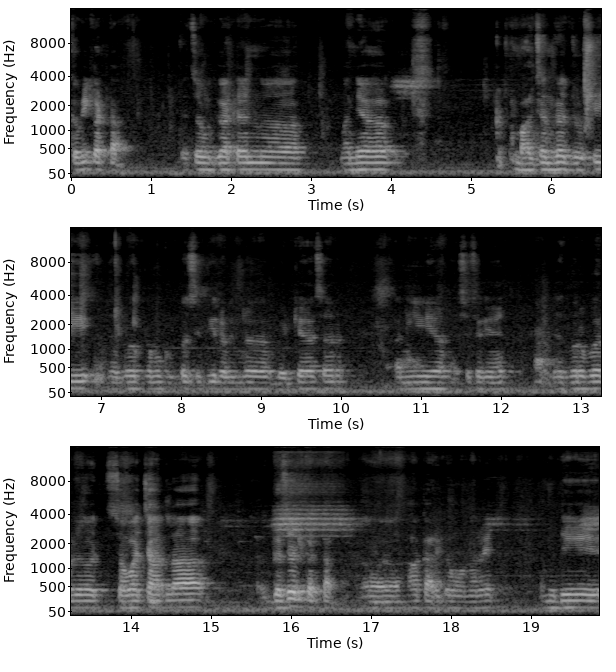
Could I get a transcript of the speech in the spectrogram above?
कवी कट्टा. त्याचं उद्घाटन मान्य भालचंद्र जोशी प्रमुख उपस्थिती रवींद्र बेडके सर आणि असे सगळे आहेत. त्याचबरोबर सव्वा चारला गझल कट्टा हा कार्यक्रम होणार आहे. त्यामध्ये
